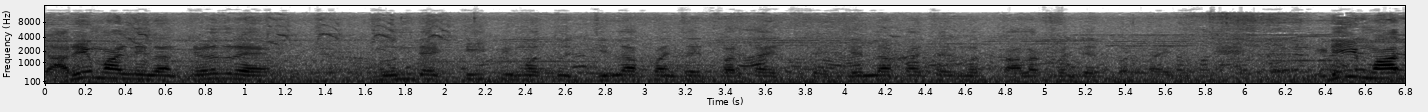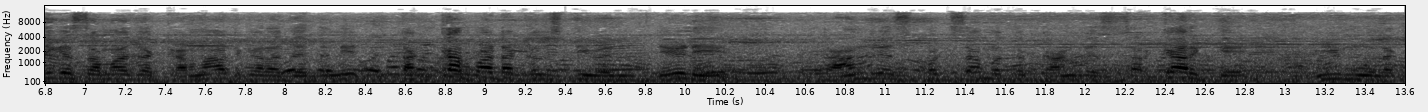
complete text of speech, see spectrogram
ಜಾರಿ ಮಾಡಲಿಲ್ಲ ಅಂತ ಹೇಳಿದ್ರೆ ಮುಂದೆ ಟಿ ಪಿ ಮತ್ತು ಜಿಲ್ಲಾ ಪಂಚಾಯತ್ ಬರ್ತಾ ಇತ್ತು, ಜಿಲ್ಲಾ ಪಂಚಾಯತ್ ಮತ್ತು ತಾಲೂಕ್ ಪಂಚಾಯತ್ ಬರ್ತಾ ಇತ್ತು. ಇಡೀ ಮಾದಿಗ ಸಮಾಜ ಕರ್ನಾಟಕ ರಾಜ್ಯದಲ್ಲಿ ತಕ್ಕ ಪಾಠ ಕಲಿಸ್ತೀವಿ ಅಂತೇಳಿ ಕಾಂಗ್ರೆಸ್ ಪಕ್ಷ ಮತ್ತು ಕಾಂಗ್ರೆಸ್ ಸರ್ಕಾರಕ್ಕೆ ಈ ಮೂಲಕ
